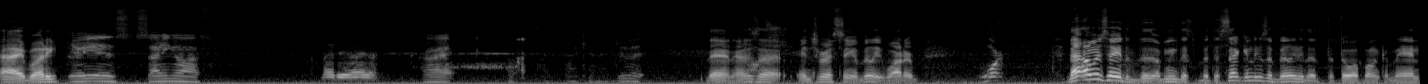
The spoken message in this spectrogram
All right, buddy. There he is, signing off. Later. Later. All right. Oh, why can't I do it? Man, that is Oh, a interesting ability. Water. Warp. That I'm gonna say that the I mean this, but the second dude's ability to, to throw up on command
